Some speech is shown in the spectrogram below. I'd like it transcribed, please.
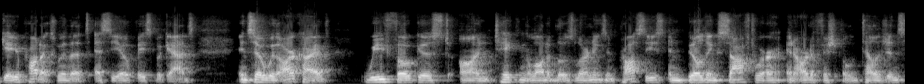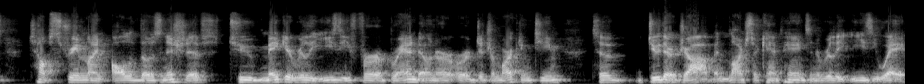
get your products, whether that's SEO, Facebook ads. And so with Archive, we focused on taking a lot of those learnings and processes and building software and artificial intelligence to help streamline all of those initiatives to make it really easy for a brand owner or a digital marketing team to do their job and launch their campaigns in a really easy way.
